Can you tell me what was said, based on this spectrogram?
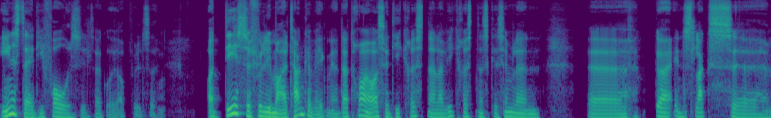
eneste af de forudsigelser er gået i opfyldelse. Og det er selvfølgelig meget tankevækkende. Der tror jeg også, at de kristne, eller vi kristne, skal simpelthen øh, gøre en slags øh,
